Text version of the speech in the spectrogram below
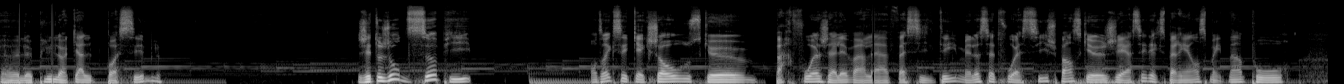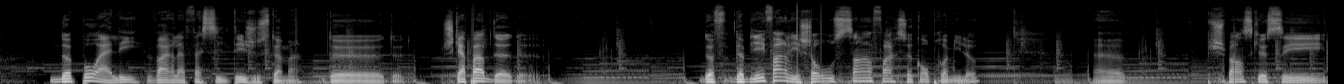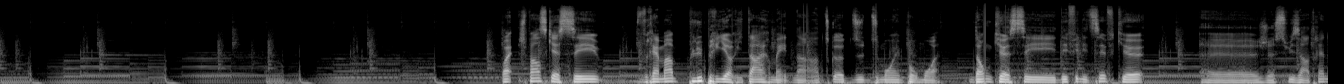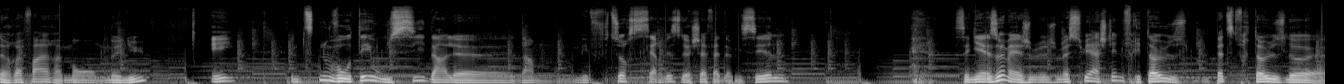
euh, le plus local possible. J'ai toujours dit ça, puis on dirait que c'est quelque chose que parfois j'allais vers la facilité, mais là, cette fois-ci, je pense que j'ai assez d'expérience maintenant pour ne pas aller vers la facilité, justement. Je suis capable de, bien faire les choses sans faire ce compromis-là. Euh, je pense que c'est. Ouais, je pense que c'est vraiment plus prioritaire maintenant, en tout cas du, moins pour moi. Donc euh, c'est définitif que euh, je suis en train de refaire mon menu. Et une petite nouveauté aussi dans, le, dans mes futurs services de chef à domicile. C'est niaiseux, mais je, me suis acheté une friteuse, une petite friteuse là, euh,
